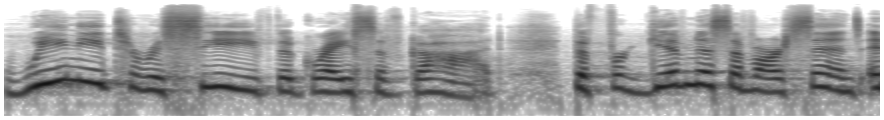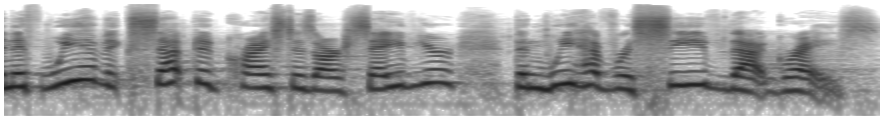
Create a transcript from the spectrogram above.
We need to receive the grace of God, the forgiveness of our sins. And if we have accepted Christ as our Savior, then we have received that grace.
